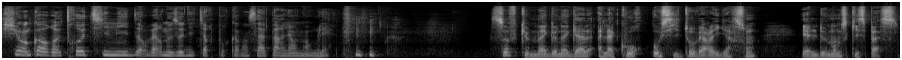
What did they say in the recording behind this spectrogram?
Je suis encore trop timide envers nos auditeurs pour commencer à parler en anglais. Sauf que McGonagall, elle accourt aussitôt vers les garçons et elle demande ce qui se passe.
